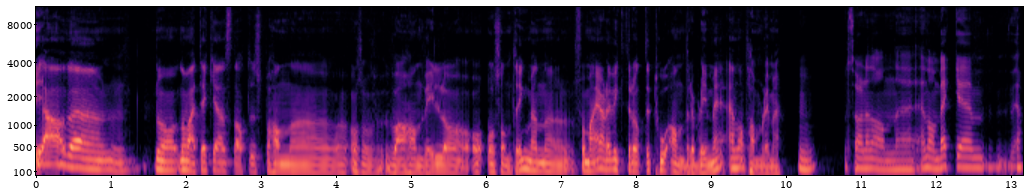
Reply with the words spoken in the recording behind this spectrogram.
Ja, nå, nå veit jeg ikke status på han, eh, altså hva han vil og, og, og sånne ting, men eh, for meg er det viktigere at de to andre blir med, enn at han blir med. Så er det en annen, eh, en annen bekk. Ja,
